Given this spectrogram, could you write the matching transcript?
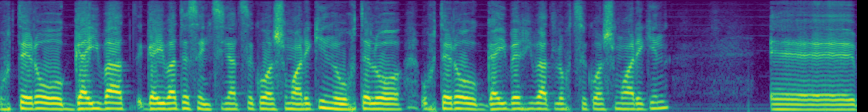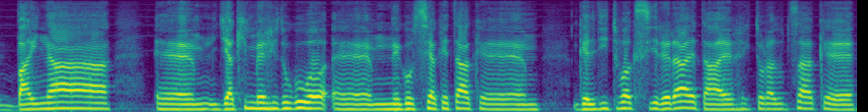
urtero gai bat gai batez aintzinatzeko asmoarekin urtelo urtero gai berri bat lortzeko asmoarekin. E, baina e, jakin berri dugu e, negoziaketak e, geldituak zirera eta errektora dutzak e,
